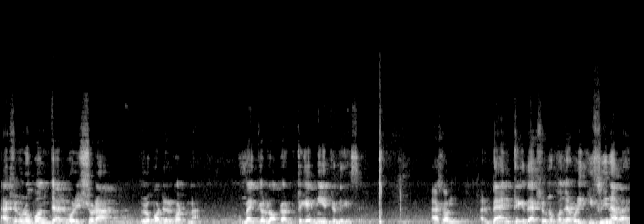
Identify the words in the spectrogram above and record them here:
একশো উনপঞ্চাশ ভরি সোনা লোপাটের ঘটনা। ব্যাংকের লকার থেকে নিয়ে চলে গেছে। এখন আর ব্যাংক থেকে তো একশো উনপঞ্চাশ ভরি কিছুই না ভাই।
